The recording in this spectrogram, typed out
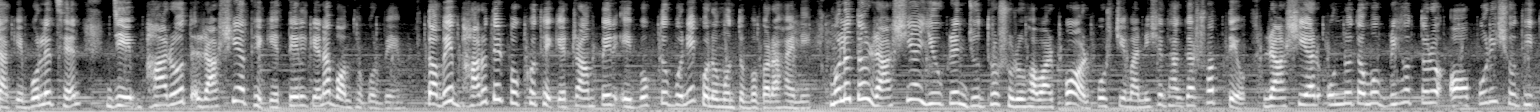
তাকে বলেছেন যে ভারত রাশিয়া থেকে তেল কেনা বন্ধ করবে। তবে ভারতের পক্ষ থেকে ট্রাম্পের এই বক্তব্য নিয়ে কোনো মন্তব্য করা হয়নি। মূলত রাশিয়া ইউক্রেন যুদ্ধ শুরু হওয়ার পর পশ্চিমা নিষেধাজ্ঞা সত্ত্বেও রাশিয়ার অন্যতম বৃহত্তর অপরিশোধিত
